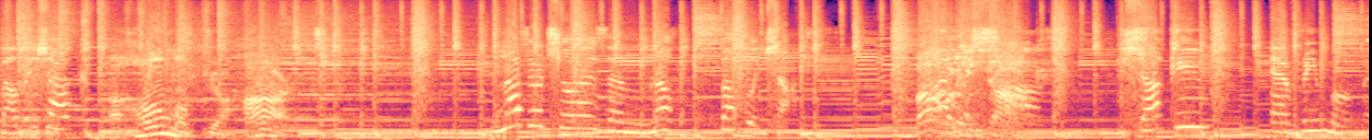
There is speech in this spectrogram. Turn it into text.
Bubbling shock. A home of your heart. Love your choice and love bubbling shock. Bubbling shock. Shock you every moment.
